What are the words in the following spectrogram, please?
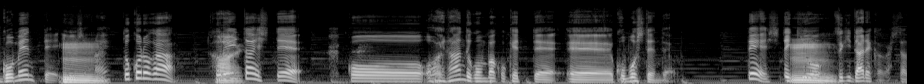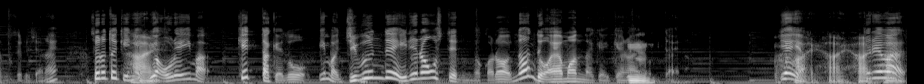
ごめんって言うじゃない、うん。ところがそれにはい。対して、こうおいなんでゴミ箱蹴って、えーこぼしてんだよ。って指摘を次誰かがしたとするじゃない、その時に、はい。い、や俺今蹴ったけど今自分で入れ直してるんだからなんで謝んなきゃいけないの、うん。みたいな。いやいやはいはいはい、それは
